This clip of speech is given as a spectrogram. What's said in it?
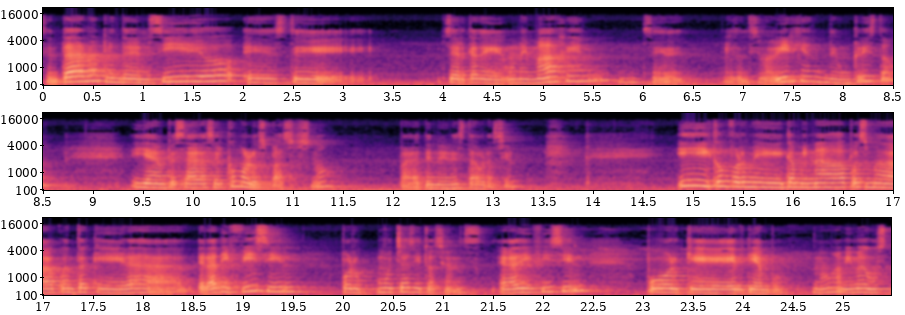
sentarme, prender el cirio, este, cerca de una imagen, de la Santísima Virgen, de un Cristo, y ya empezar a hacer como los pasos, ¿no? Para tener esta oración. Y conforme caminaba, pues me daba cuenta que era, era difícil por muchas situaciones. Era difícil porque el tiempo, ¿no? A mí me gusta,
